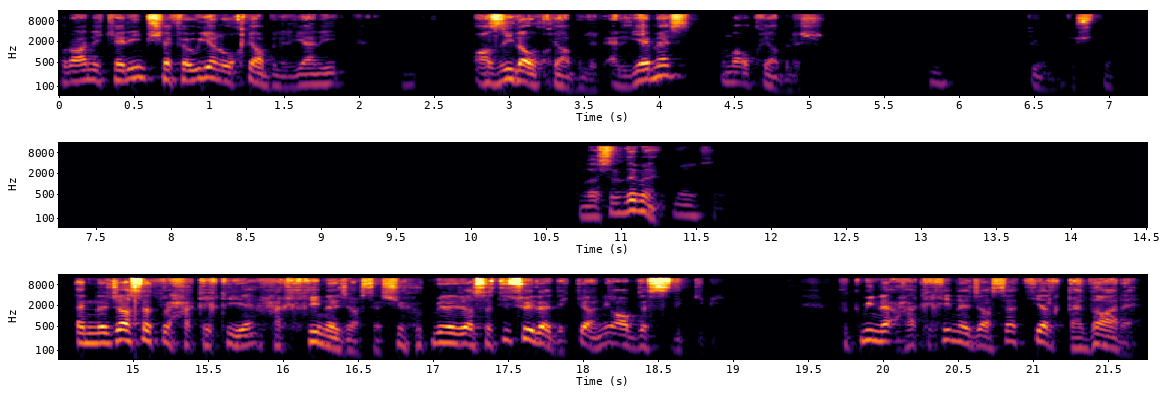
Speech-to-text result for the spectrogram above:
Kur'an-ı Kerim şefeviyen okuyabilir. Yani azıyla okuyabilir. Elleyemez ama okuyabilir. Düştü. Anlaşıldı mı? Neyse. En necasetul hakikiye, hakiki necaset. Şimdi hükmü necaseti söyledik. Yani abdestsizlik gibi. Hükmü ne, hakiki necaset yel kadare.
